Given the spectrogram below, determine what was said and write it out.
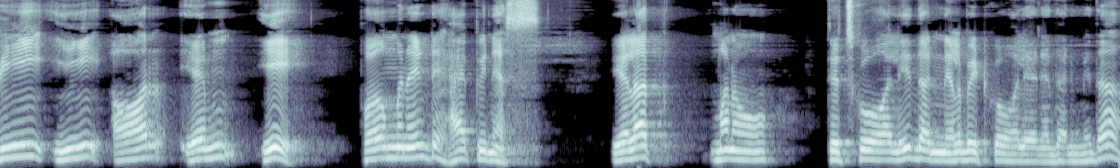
పిఈఆర్ఎంఏ పర్మనెంట్ హ్యాపీనెస్ ఎలా మనం తెచ్చుకోవాలి దాన్ని నిలబెట్టుకోవాలి అనే దాని మీద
